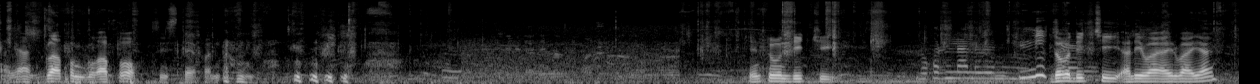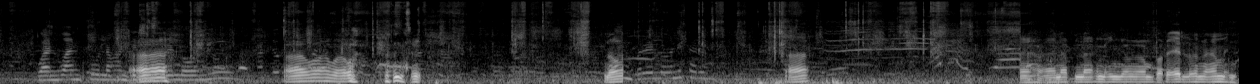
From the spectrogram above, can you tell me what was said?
Ayan, gwapong gwapo si Stefan. Yan to dichi. Lokar lalo ni Do dichi aliwa aliwa yan? 112 lang ang Ah. Breloni. Ah, wow, wow. no? Breloni ka rin. Ha? Ah, Hanap namin yung umbrella namin.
